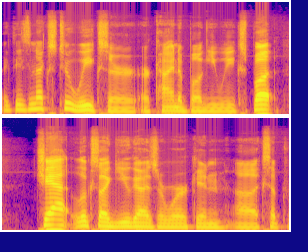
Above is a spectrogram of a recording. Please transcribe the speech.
Like these next two weeks are, are kind of buggy weeks. But chat, looks like you guys are working, uh, except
